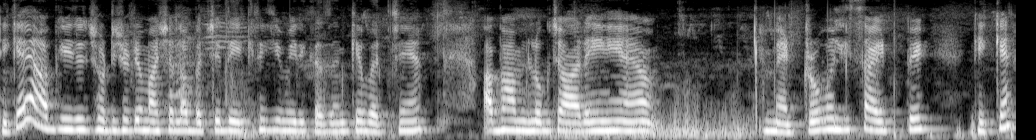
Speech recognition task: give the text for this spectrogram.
ठीक है? आप ये जो छोटे छोटे माशाल्लाह बच्चे देख रहे हैं, ये मेरी कज़न के बच्चे हैं। अब हम लोग जा रहे हैं मेट्रो वाली साइड पर ठीक है?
